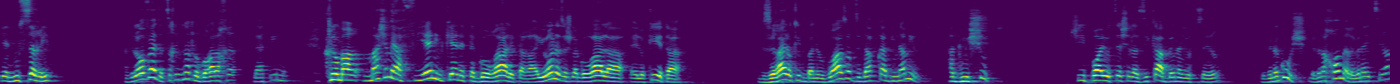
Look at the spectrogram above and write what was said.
כן, מוסרית, אז זה לא עובד, אז צריך לבנות לו גורל אחר, להתאים לו. כלומר, מה שמאפיין אם כן את הגורל, את הרעיון הזה של הגורל האלוקי, את הגזירה האלוקית בנבואה הזאת, זה דווקא הדינמיות, הגמישות, שהיא פה היוצא של הזיקה בין היוצר לבין הגוש, לבין החומר, לבין היצירה.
